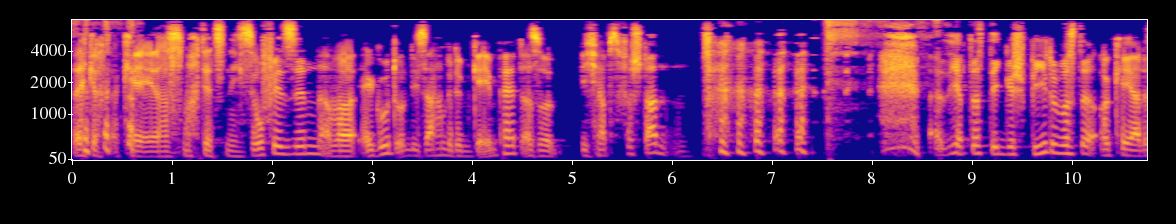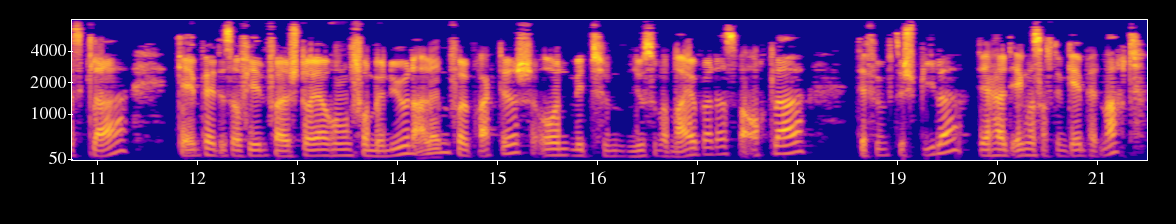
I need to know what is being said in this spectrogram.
Da hab ich gedacht, okay, das macht jetzt nicht so viel Sinn, aber ja gut, und die Sache mit dem Gamepad, also ich hab's verstanden. Also ich habe das Ding gespielt und wusste, okay, alles klar. Gamepad ist auf jeden Fall Steuerung vom Menü und allem, voll praktisch. Und mit New Super Mario Bros. war auch klar, der fünfte Spieler, der halt irgendwas auf dem Gamepad macht,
